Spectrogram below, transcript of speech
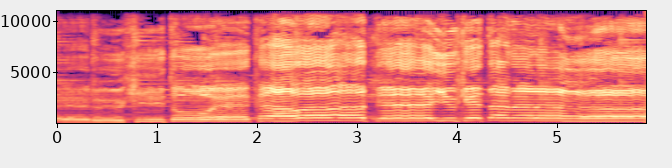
える人へ変わってゆけたなら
